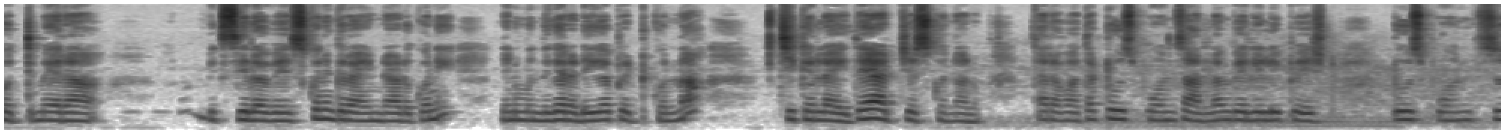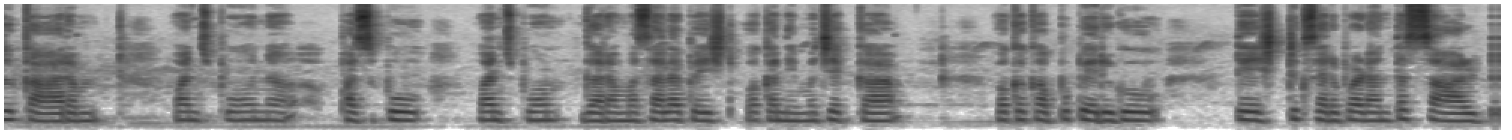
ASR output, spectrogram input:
కొత్తిమీర మిక్సీలో వేసుకొని గ్రైండ్ ఆడుకొని నేను ముందుగా రెడీగా పెట్టుకున్న చికెన్లో అయితే యాడ్ చేసుకున్నాను. తర్వాత టూ స్పూన్స్ అల్లం వెల్లుల్లి పేస్ట్ టూ స్పూన్స్ కారం వన్ స్పూన్ పసుపు one spoon garam masala paste ఒక నిమ్మ చెక్క ఒక కప్పు పెరుగు. టేస్ట్కి సరిపడంత సాల్ట్.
